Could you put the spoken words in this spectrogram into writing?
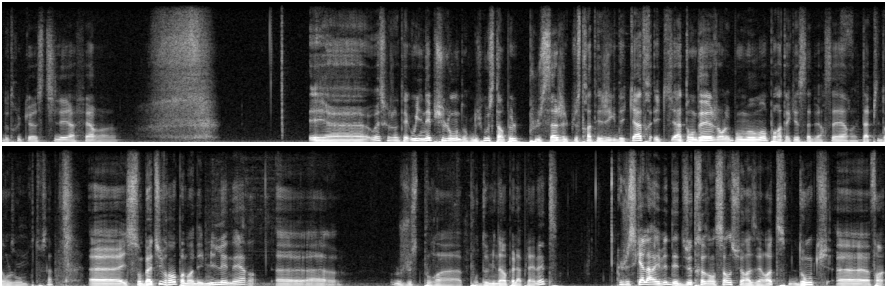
de trucs euh, stylés à faire. euh. Et euh, où est-ce que j'en étais? Oui, Neptulon, donc du coup c'était un peu le plus sage et le plus stratégique des quatre et qui attendait genre le bon moment pour attaquer ses adversaires, euh, tapis dans l'ombre, tout ça. Euh, ils se sont battus vraiment pendant des millénaires euh, juste pour, pour dominer un peu la planète. Jusqu'à l'arrivée des dieux très anciens sur Azeroth. Donc, enfin,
